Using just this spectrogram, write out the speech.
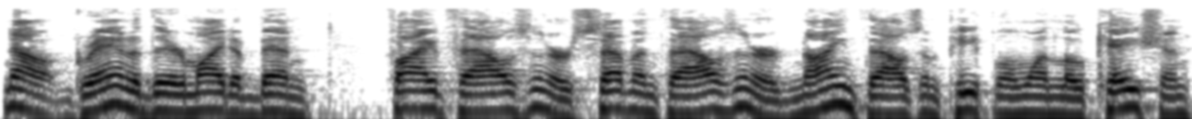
Now, granted there might have been 5,000 or 7,000 or 9,000 people in one location,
